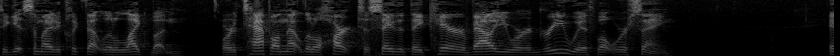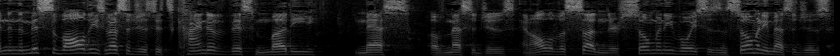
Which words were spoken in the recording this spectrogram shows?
to get somebody to click that little like button or to tap on that little heart to say that they care, value, or agree with what we're saying. And in the midst of all these messages, it's kind of this muddy mess of messages. And all of a sudden, there's so many voices and so many messages,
